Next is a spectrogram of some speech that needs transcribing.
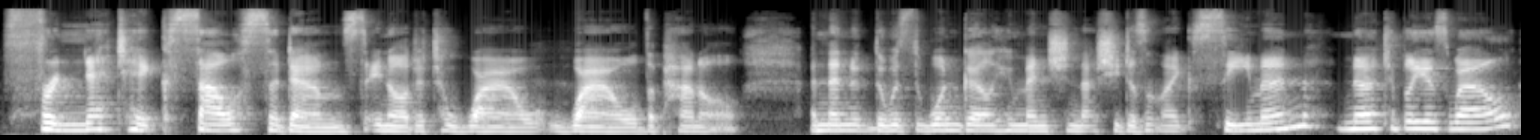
frenetic salsa dance in order to wow wow the panel. And then there was the one girl who mentioned that she doesn't like semen, notably as well,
